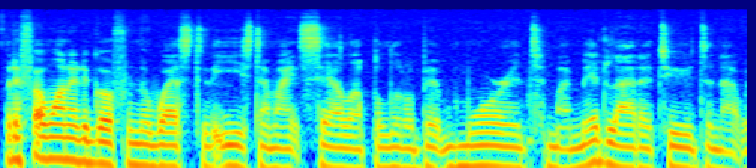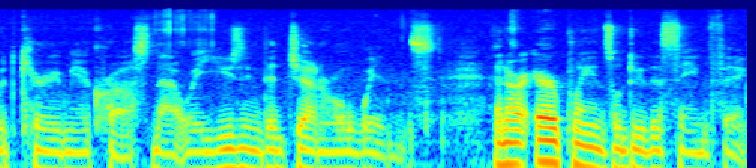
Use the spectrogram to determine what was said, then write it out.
But if I wanted to go from the west to the east, I might sail up a little bit more into my mid latitudes and that would carry me across that way using the general winds. And our airplanes will do the same thing.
